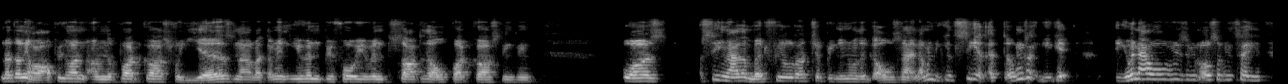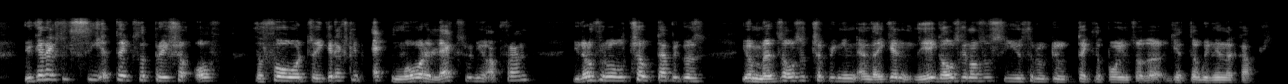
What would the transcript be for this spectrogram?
not only harping on on the podcast for years now, but I mean, even before we even started the whole podcasting thing, was seeing how the midfield are chipping in with the goals now. I mean, you can see it. At you get, you and I always will also been saying, you can actually see it takes the pressure off the forward, so you can actually act more relaxed when you're up front. You don't feel all choked up because your mids also chipping in, and they can their goals can also see you through to take the points or the get the win in the cups.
